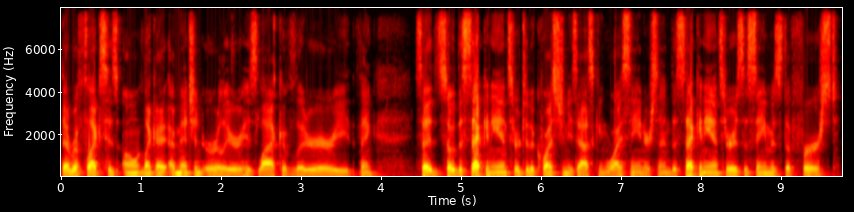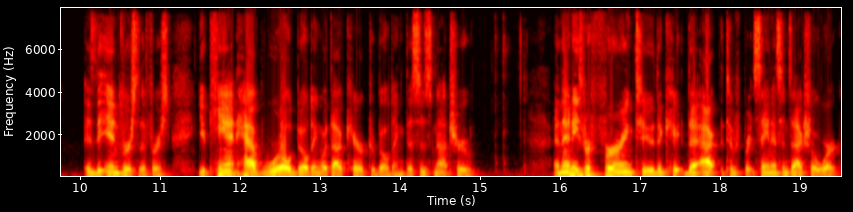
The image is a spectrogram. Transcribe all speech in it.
that reflects his own, like I, I mentioned earlier, his lack of literary thing. Said so. The second answer to the question he's asking, why Sanderson? The second answer is the same as the first. Is the inverse of the first. You can't have world building without character building. This is not true. And then he's referring to the the to Sanderson's actual work.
